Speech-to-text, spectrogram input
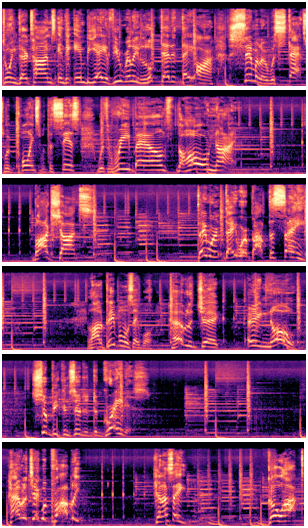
during their times in the NBA, if you really looked at it, they are similar with stats, with points, with assists, with rebounds, the whole nine. Block shots. They were they were about the same. A lot of people will say, well, Havlicek ain't no should be considered the greatest. Havlicek would probably, can I say, go out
